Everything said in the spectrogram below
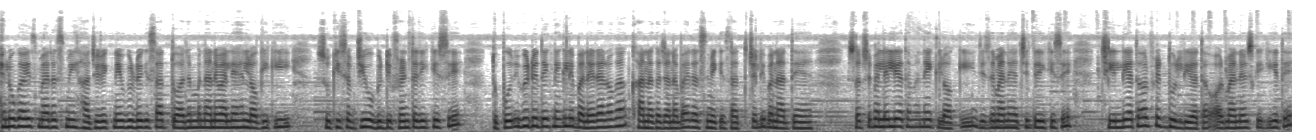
हेलो गाइस मैं रश्मि हाजिर एक नई वीडियो के साथ। तो आज हम बनाने वाले हैं लौकी की सूखी सब्ज़ी, वो भी डिफरेंट तरीके से। तो पूरी वीडियो देखने के लिए बने रहना होगा। खाना खजाना भाई रश्मि के साथ। तो चलिए बनाते हैं। सबसे पहले लिया था मैंने एक लौकी, जिसे मैंने अच्छी तरीके से छील लिया था और फिर धुल लिया था। और मैंने उसके किए थे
